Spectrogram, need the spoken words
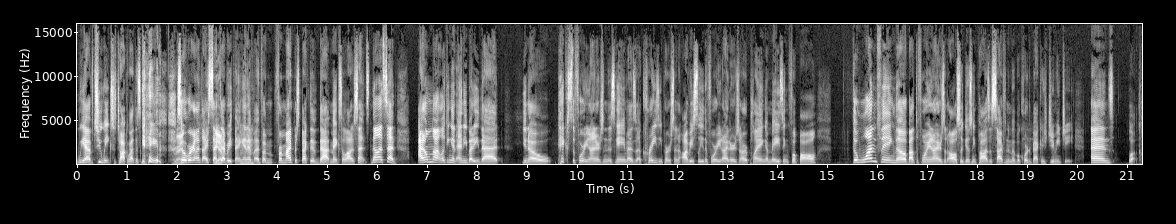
we have two weeks to talk about this game, so we're gonna dissect Yep. Mm-hmm. everything. And if, if I'm, from my perspective, that makes a lot of sense. Now that said, I'm not looking at anybody that you know, picks the 49ers in this game as a crazy person. Obviously, the 49ers are playing amazing football. The one thing, though, about the 49ers that also gives me pause, aside from the mobile quarterback, is Jimmy G. And look,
